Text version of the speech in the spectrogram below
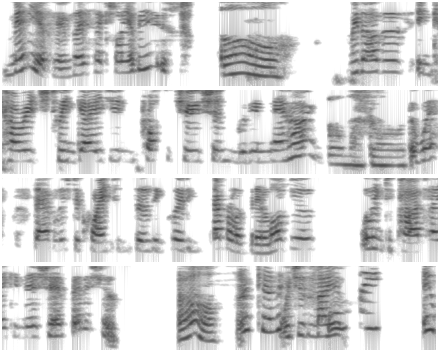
many of whom they sexually abused. Oh, with others encouraged to engage in prostitution within their home. oh my god. The West established acquaintances, including several of their lodgers, willing to partake in their shared fetishes, Oh, okay. which is made Well, see, it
